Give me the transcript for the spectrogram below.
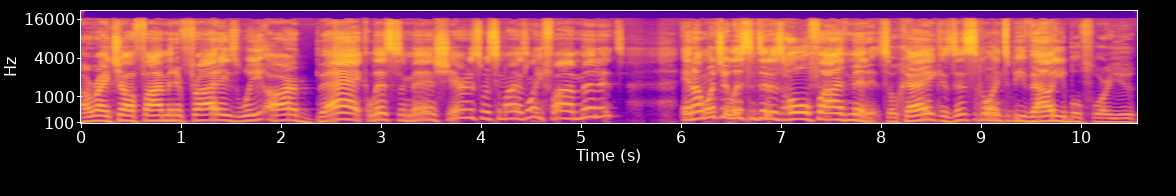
All right, y'all, Five Minute Fridays, we are back. Listen, man, share this with somebody. It's only five minutes. And I want you to listen to this whole five minutes, okay? Because this is going to be valuable for you,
